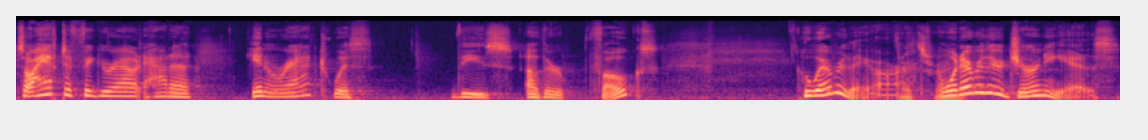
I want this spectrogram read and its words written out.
So I have to figure out how to interact with these other folks, whoever they are, That's right. whatever their journey is,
